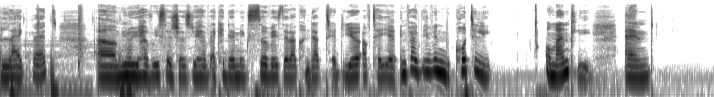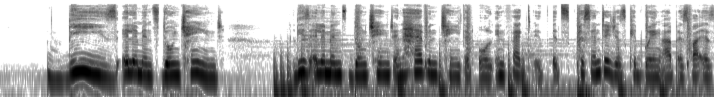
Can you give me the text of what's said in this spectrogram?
like that. Um, you know, you have researchers, you have academic surveys that are conducted year after year. In fact, even quarterly or monthly. And these elements don't change. These elements don't change and haven't changed at all. In fact, it, its percentages keep going up as far as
